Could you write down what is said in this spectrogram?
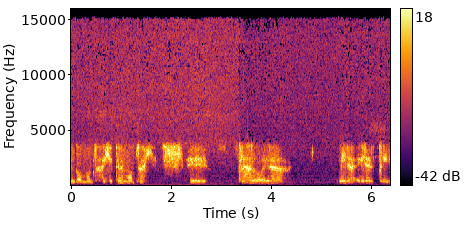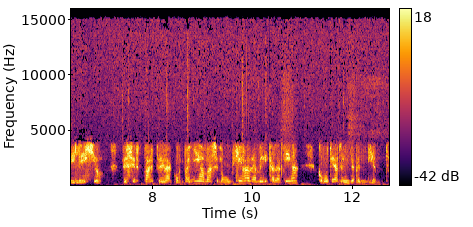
en dos montajes, tres montajes. Eh, claro, era, mira, era el privilegio de ser parte de la compañía más longeva de América Latina como teatro independiente.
